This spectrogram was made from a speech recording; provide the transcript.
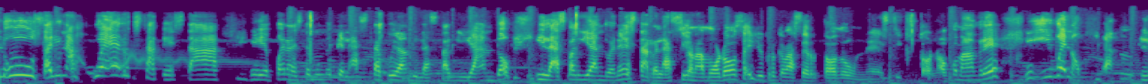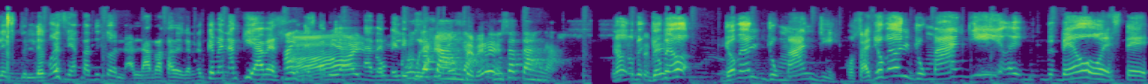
luz, hay una fuerza que está eh, fuera de este mundo que la está cuidando y la está guiando y la está guiando en esta relación amorosa y yo creo que va a ser todo un éxito, ¿no, comadre? Y, y bueno, les, les voy a enseñar tantito de la, la raja de ganar. Que ven aquí a ver Ay, en esta vida ay, de no, película. Usa que no tanga, se ve. usa tanga. No, se yo ve. veo, yo veo el Jumanji, o sea, yo veo el Jumanji, eh, veo este,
